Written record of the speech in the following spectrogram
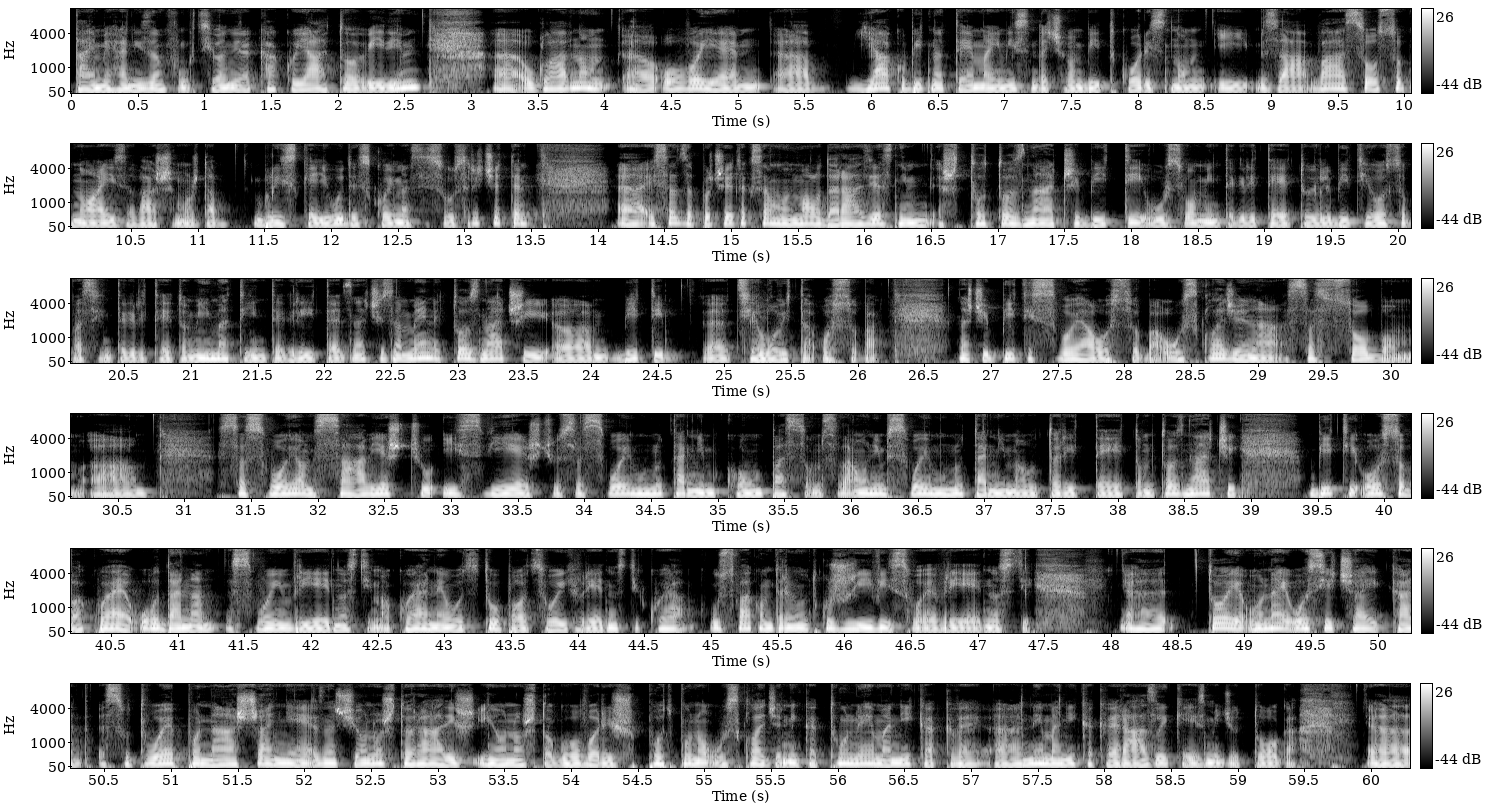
taj mehanizam funkcionira kako ja to vidim. Uglavnom, ovo je jako bitna tema i mislim da će vam biti korisno i za vas osobno, a i za vaše možda bliske ljude s kojima se susrećete. E sad za početak samo malo da razjasnim što to znači biti u svom integritetu ili biti osoba s integritetom, imati integritet. Znači za mene to znači biti cjelovita osoba. Znači biti svoja osoba, usklađena sa sobom, sa svojom savješću i sviješću, sa svojim unutarnjim kompasom, sa onim svojim unutarnjim autoritetom. To znači biti osoba koja je odana svojim vrijednostima, koja ne odstupa od svojih vrijednosti, koja u svakom trenutku živi svoje vrijednosti. E, to je onaj osjećaj kad su tvoje ponašanje, znači ono što radiš i ono što govoriš potpuno usklađeni, kad tu nema nikakve, nema nikakve razlike između toga.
